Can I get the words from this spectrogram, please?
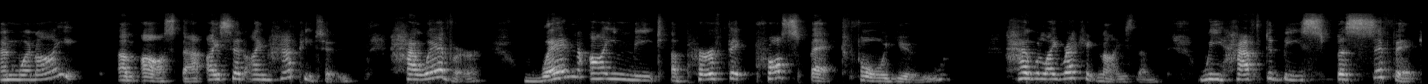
And when I um, asked that, I said, I'm happy to. However, when I meet a perfect prospect for you, how will I recognize them? We have to be specific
